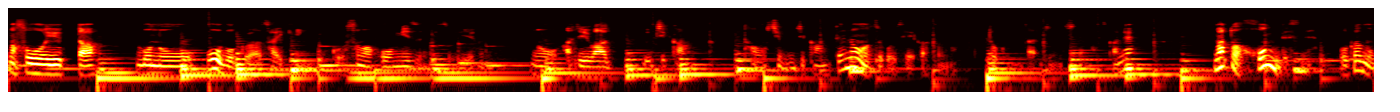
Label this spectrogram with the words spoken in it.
まあそういったものを僕は最近、こうスマホを見ずにそういうの味わう時間、楽しむ時間っていうのをすごい生活の中で特に大事にしてますかね。あとは本ですね。僕はもう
